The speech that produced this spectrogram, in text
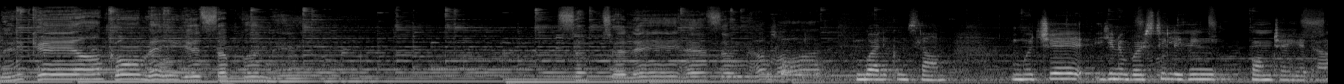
लेके आँखों में ये सपने। सब चले हैं संग हमारे। वालेकुम सलाम। मुझे यूनिवर्सिटी लिविंग फॉर्म चाहिए था।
